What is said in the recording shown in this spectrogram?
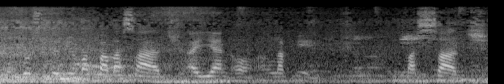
Kung gusto nyo magpamassage, ayan o, oh, ang laki. Massage.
